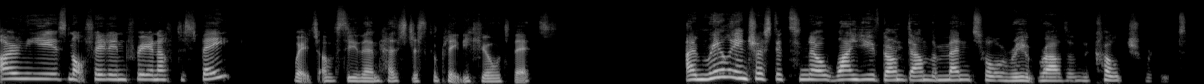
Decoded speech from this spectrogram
own years not feeling free enough to speak, which obviously then has just completely fueled this. I'm really interested to know why you've gone down the mentor route rather than the coach route,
